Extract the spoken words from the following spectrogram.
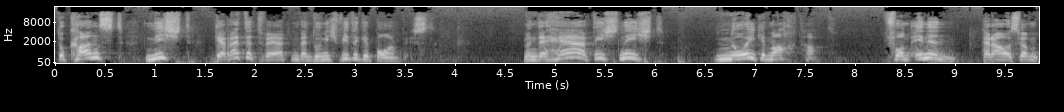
Du kannst nicht gerettet werden, wenn du nicht wiedergeboren bist. Wenn der Herr dich nicht neu gemacht hat. Von innen heraus. Wir haben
